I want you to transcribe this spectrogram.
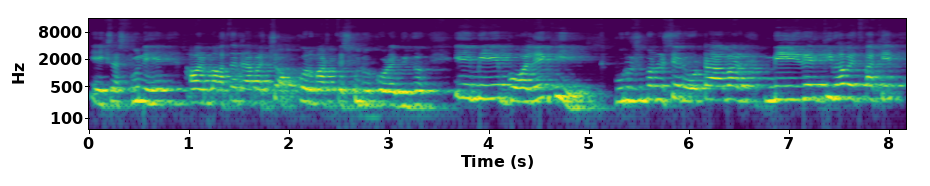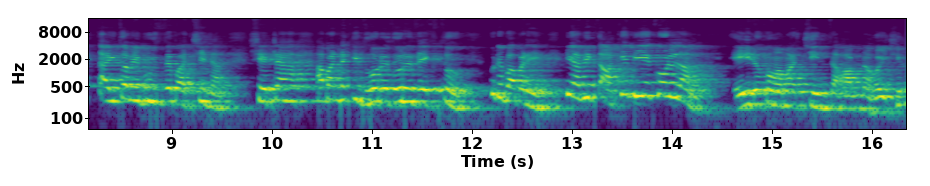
এটা শুনে আমার মাথাটা আবার চক্কর মারতে শুরু করে দিল। এই মেয়ে বলে কি, পুরুষ মানুষের ওটা আবার মেয়েদের কীভাবে থাকে, তাই তো আমি বুঝতে পারছি না। সেটা আবার নাকি ধরে ধরে দেখতো। ওরে বাবারে, এ আমি কাকে বিয়ে করলাম? এই রকম আমার চিন্তা ভাবনা হয়েছিল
